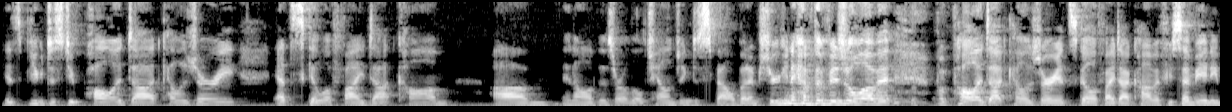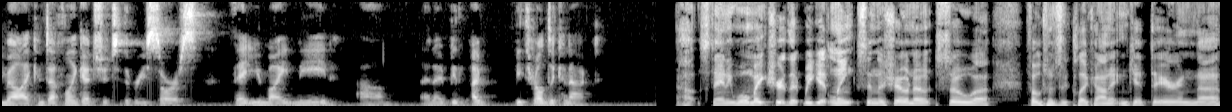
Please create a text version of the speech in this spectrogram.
is if you could just do paula.caligiuri at skillify.com. Um, and all of those are a little challenging to spell, but I'm sure you're going to have the visual of it. But paula.caligiuri at skillify.com. If you send me an email, I can definitely get you to the resource that you might need. Um, and I'd be I'd be thrilled to connect. Outstanding. We'll make sure that we get links in the show notes so uh, folks can just click on it and get there. And uh,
